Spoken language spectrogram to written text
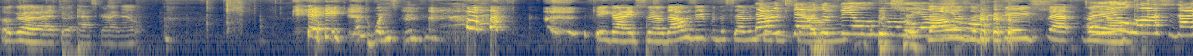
Oh, good. I have to ask Ryan out. Okay. After what he's been okay, guys. So that was it for the seven That seconds was that was a challenge. fail. So- oh, That was a big fat Oh, fail. you lost. and I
